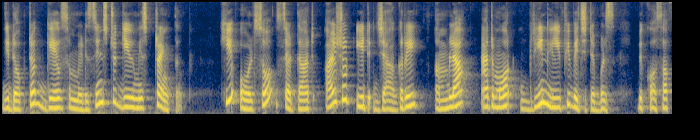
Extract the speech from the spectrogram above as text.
The doctor gave some medicines to give me strength. He also said that I should eat jaggery, amla, and more green leafy vegetables because of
